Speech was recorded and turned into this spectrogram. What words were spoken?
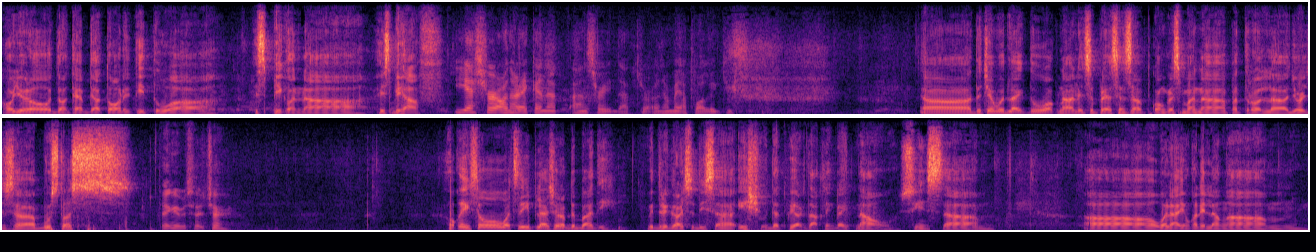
Or you don't have the authority to uh, speak on uh, his behalf. Yes, Your Honor, I cannot answer that, Your Honor. My apologies. Uh, the chair would like to acknowledge the presence of Congressman uh, Patrol uh, George uh, Bustos. Thank you, Mr. Chair. Okay, so what's the pleasure of the body with regards to this uh, issue that we are tackling right now since um, uh, wala yung kanilang um,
